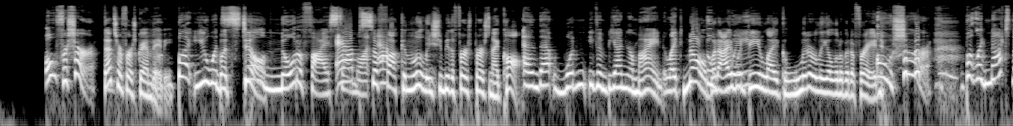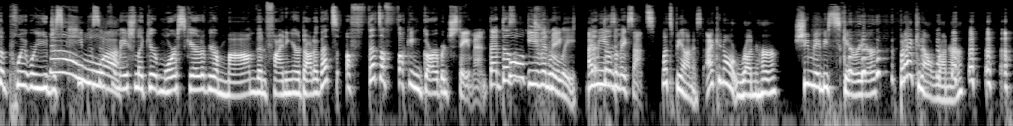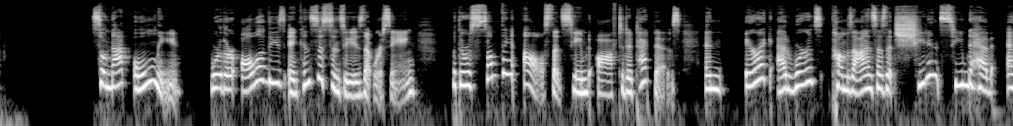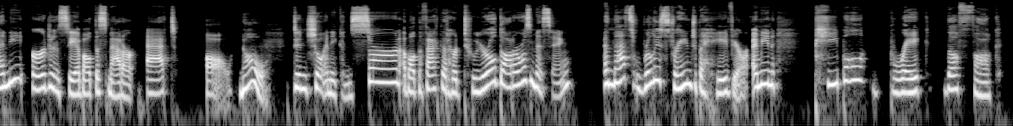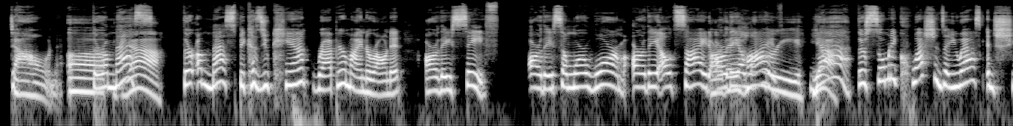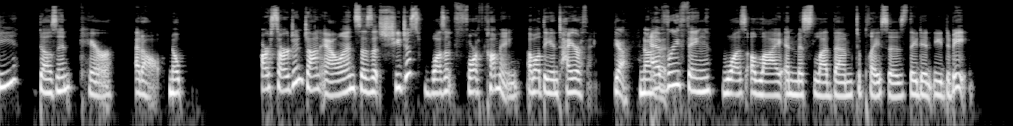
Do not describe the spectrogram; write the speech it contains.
Oh, for sure. That's her first grandbaby. But you would But still, still, notify someone. Absolutely, she'd be the first person I'd call. and that wouldn't even be on your mind. Like, no, but I would be like literally a little bit afraid. Oh, sure. but like not to the point where you just keep this information like you're more scared of your mom than finding your daughter. That's a that's a fucking garbage statement. That doesn't Well, even truly. make I mean- doesn't make sense. Let's be honest. I can outrun her. She may be scarier, but I can outrun her. So not only were there all of these inconsistencies that we're seeing, but there was something else that seemed off to detectives. And Eric Edwards comes on and says that she didn't seem to have any urgency about this matter at all. No. didn't show any concern about the fact that her two year old daughter was missing. And that's really strange behavior. I mean, people break the fuck down. Uh, They're a mess. Yeah. They're a mess because you can't wrap your mind around it. Are they safe? Are they somewhere warm? Are they outside? Are, they, alive? hungry? Yeah. There's so many questions that you ask, and she doesn't care at all. Nope. Our sergeant, John Allen, says that she just wasn't forthcoming about the entire thing. Yeah. None of it. Everything was a lie and misled them to places they didn't need to be.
